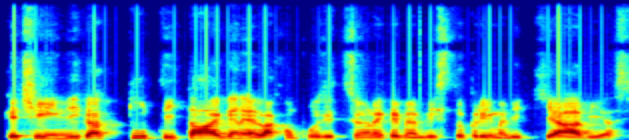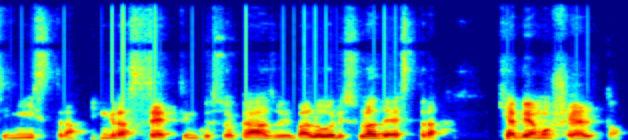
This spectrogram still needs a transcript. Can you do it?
che ci indica tutti i tag nella composizione che abbiamo visto prima di chiavi a sinistra, in grassetto in questo caso, e valori sulla destra, che abbiamo scelto.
